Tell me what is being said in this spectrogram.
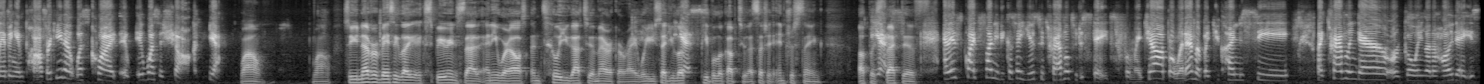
living in poverty that was quite it, it was a shock yeah wow wow so you never basically like experienced that anywhere else until you got to america right where you said you look yes. people look up to that's such an interesting uh, a perspective. Yes. And it's quite funny because I used to travel to the States for my job or whatever, but you kind of see like traveling there or going on a holiday is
